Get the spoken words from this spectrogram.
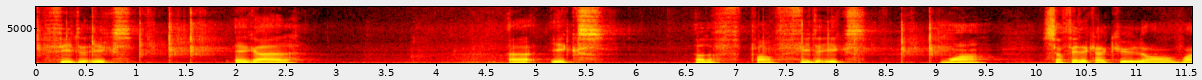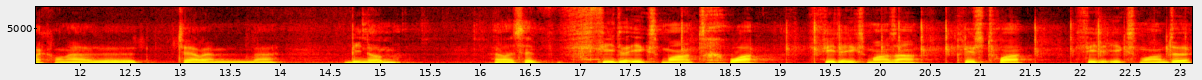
phi de x égale euh, x, pardon, phi de x moins si on fait des calculs, on voit qu'on a le théorème euh, binôme. Alors c'est phi de x moins 3, phi de x moins 1, plus 3, phi de x moins 2,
